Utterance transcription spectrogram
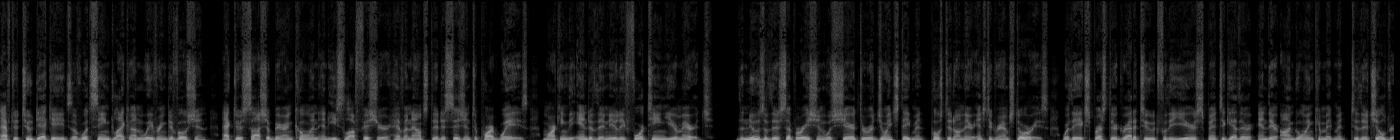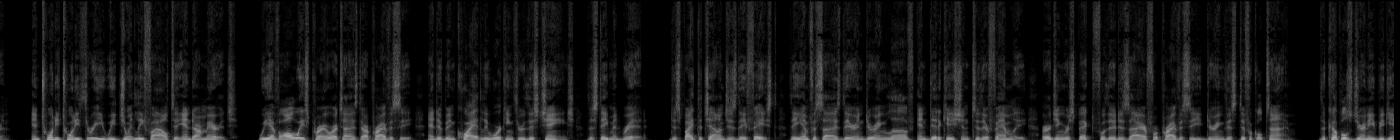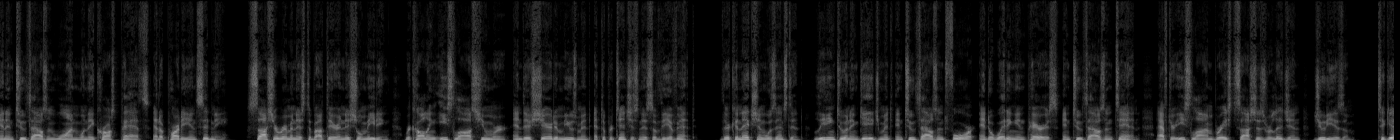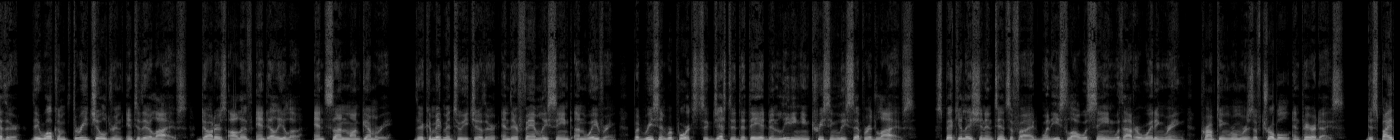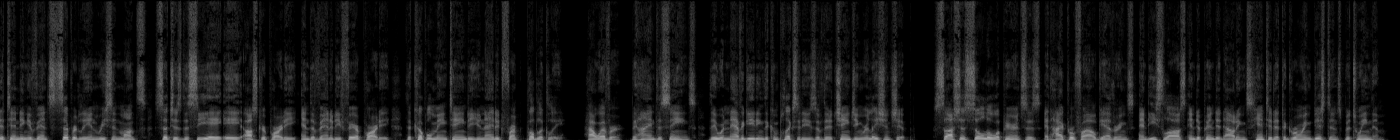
After two decades of what seemed like unwavering devotion, actors Sacha Baron Cohen and Isla Fisher have announced their decision to part ways, marking the end of their nearly 14 year marriage. The news of their separation was shared through a joint statement posted on their Instagram stories, where they expressed their gratitude for the years spent together and their ongoing commitment to their children. In 2023, we jointly filed to end our marriage. We have always prioritized our privacy and have been quietly working through this change, the statement read. Despite the challenges they faced, they emphasized their enduring love and dedication to their family, urging respect for their desire for privacy during this difficult time. The couple's journey began in 2001 when they crossed paths at a party in Sydney. Sacha reminisced about their initial meeting, recalling Isla's humor and their shared amusement at the pretentiousness of the event. Their connection was instant, leading to an engagement in 2004 and a wedding in Paris in 2010, after Isla embraced Sacha's religion, Judaism. Together, they welcomed three children into their lives daughters Olive and Elula, and son Montgomery. Their commitment to each other and their family seemed unwavering, but recent reports suggested that they had been leading increasingly separate lives. Speculation intensified when Isla was seen without her wedding ring, prompting rumors of trouble in paradise. Despite attending events separately in recent months, such as the CAA Oscar Party and the Vanity Fair Party, the couple maintained a united front publicly. However, behind the scenes, they were navigating the complexities of their changing relationship. Sacha's solo appearances at high profile gatherings and Isla's independent outings hinted at the growing distance between them.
